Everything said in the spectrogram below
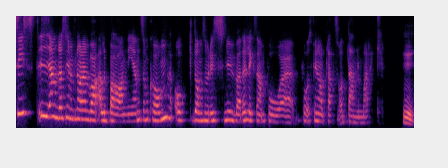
Sist i andra semifinalen var Albanien som kom och de som blev snuvade liksom på, på finalplats var Danmark. Mm. Eh,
